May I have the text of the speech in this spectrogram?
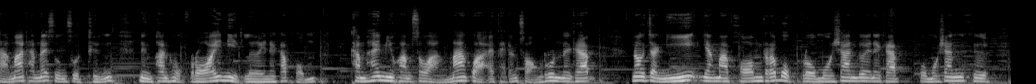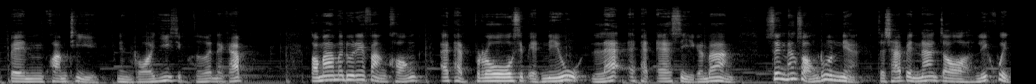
สามารถทำได้สูงสุดถึง 1,600 นิตเลยนะครับผมทำให้มีความสว่างมากกว่า iPad ทั้ง 2 รุ่นนะครับ นอกจากนี้ยังมาพร้อมระบบโปรโมชั่นด้วยนะครับ โปรโมชั่นก็คือเป็นความถี่ 120 Hz นะครับ ต่อมามาดูในฝั่งของ iPad Pro 11 นิ้ว และ iPad Air 4 กันบ้าง ซึ่งทั้ง 2 รุ่นเนี่ยจะใช้เป็นหน้าจอ Liquid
